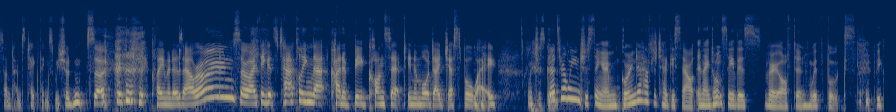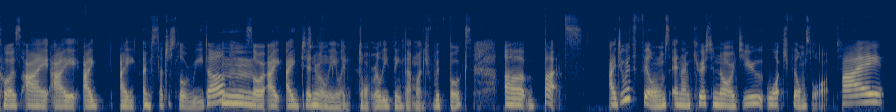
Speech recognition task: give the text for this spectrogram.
sometimes take things we shouldn't. So claim it as our own. So I think it's tackling that kind of big concept in a more digestible mm-hmm. way, which is good. That's really interesting. I'm going to have to check this out. And I don't say this very often with books mm. because I I I I I'm such a slow reader. Mm. So I I generally like don't really think that much with books. Uh but I do with films and I'm curious to know, do you watch films a lot? I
